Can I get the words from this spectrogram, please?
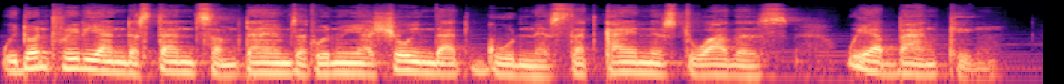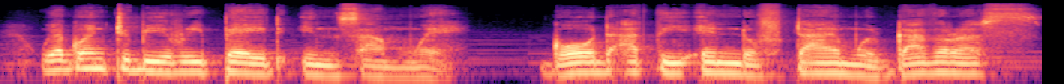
We don't really understand sometimes that when we are showing that goodness, that kindness to others, we are banking. We are going to be repaid in some way. God at the end of time will gather us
